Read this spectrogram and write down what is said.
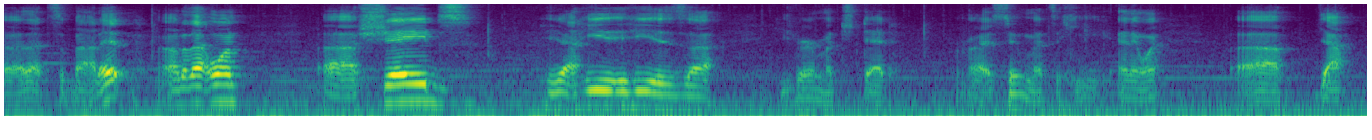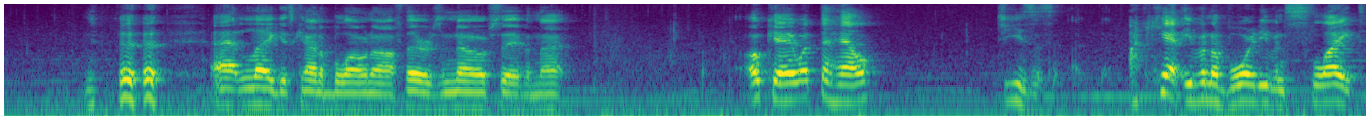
Uh, that's about it out of that one. Uh, shades. Yeah, he he is. Uh, he's very much dead. I assume that's a he. Anyway. Uh, yeah. that leg is kind of blown off. There's no saving that. Okay, what the hell? Jesus, I can't even avoid even slight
